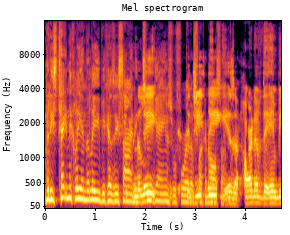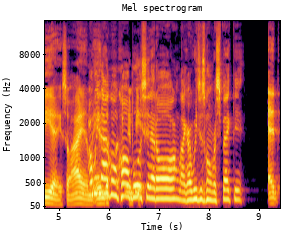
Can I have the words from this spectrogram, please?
but he's technically in the league because he signed In the two league. games before the, the G fucking League is a part of the NBA, so I am. Are we not gonna call NBA. bullshit at all? Like, are we just gonna respect it? At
